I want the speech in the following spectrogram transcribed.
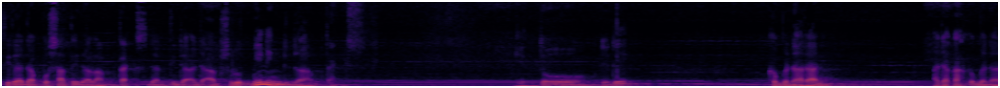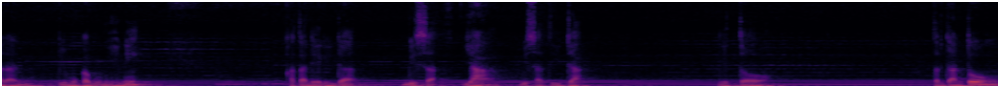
tidak ada pusat di dalam teks dan tidak ada absolute meaning di dalam teks. Gitu. Jadi kebenaran adakah kebenaran di muka bumi ini? Kata Derrida bisa ya bisa tidak. Gitu. Tergantung.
